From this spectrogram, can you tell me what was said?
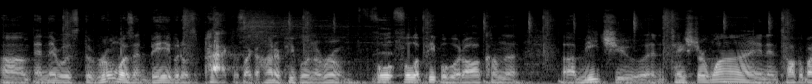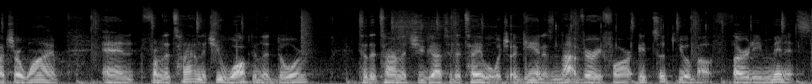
um, and there was the room wasn't big, but it was packed. It's like hundred people in the room, full full of people who had all come to uh, meet you and taste your wine and talk about your wine. And from the time that you walked in the door to the time that you got to the table, which again is not very far, it took you about 30 minutes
